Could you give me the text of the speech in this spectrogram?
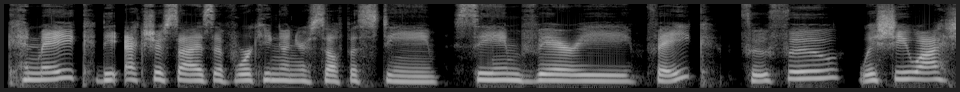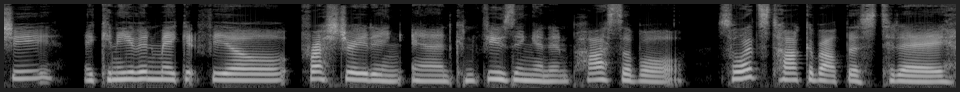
can make the exercise of working on your self esteem seem very fake, foo foo, wishy washy. It can even make it feel frustrating and confusing and impossible. So let's talk about this today.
